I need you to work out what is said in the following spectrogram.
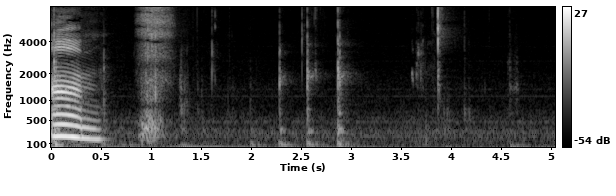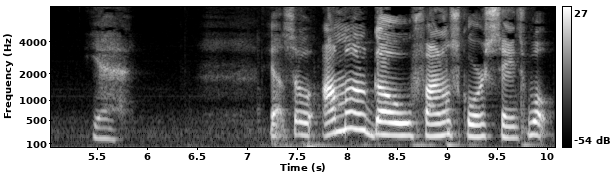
Um. Yeah. Yeah, so I'm gonna go final score Saints. Well,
